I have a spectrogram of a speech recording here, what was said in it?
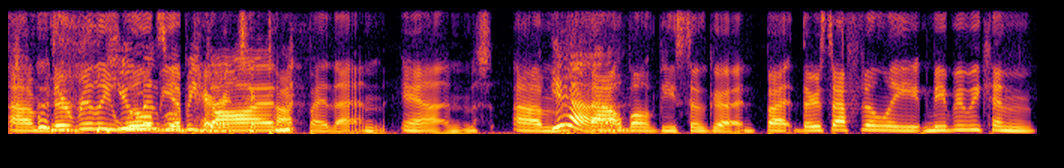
Um, there really will be will a parrot gone. TikTok by then, and um, Yeah. that won't be so good. But there's definitely maybe we can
